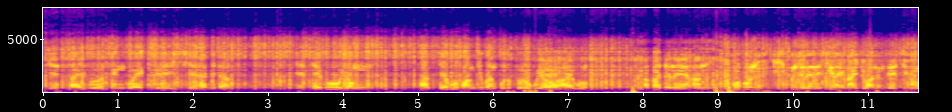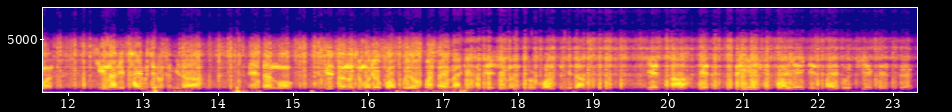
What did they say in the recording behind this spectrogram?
DS5 탱고 엑스레이 시에라입니다. 예, 대구 영, 아, 대구 광주간 고속도로고요. 아이고, 아까 전에 한 15분, 20분 전에는 시그널이 많이 좋았는데 지금은 시그널이 5 제로입니다. 예, 일단 뭐 길선은 좀 어려울 것 같고요. 홀사인만 이렇게 답해 주시면 좋을 것 같습니다. DS, 아, DS3 FIA, DS5 TXS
